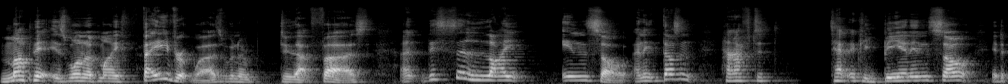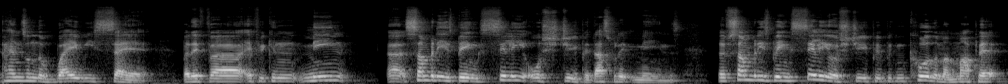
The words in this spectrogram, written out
Muppet is one of my favourite words. We're going to do that first. And this is a light insult, and it doesn't have to technically be an insult. It depends on the way we say it. But if uh, if we can mean uh, somebody is being silly or stupid, that's what it means. So if somebody's being silly or stupid, we can call them a muppet.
